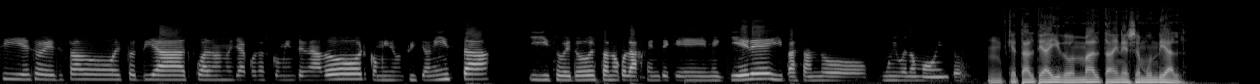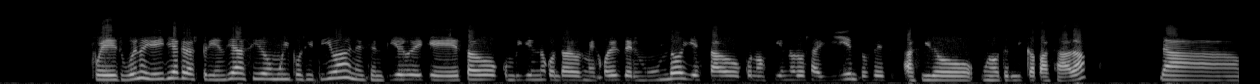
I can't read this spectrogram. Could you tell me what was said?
Sí, eso es. He estado estos días cuadrando ya cosas con mi entrenador, con mi nutricionista y sobre todo estando con la gente que me quiere y pasando muy buenos momentos. Mm, ¿Qué tal te ha ido en Malta en ese mundial? Pues bueno, yo diría que la experiencia ha sido muy positiva en el sentido de que he estado compitiendo contra los mejores del mundo y he estado conociéndolos allí, entonces ha sido una auténtica pasada. La,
